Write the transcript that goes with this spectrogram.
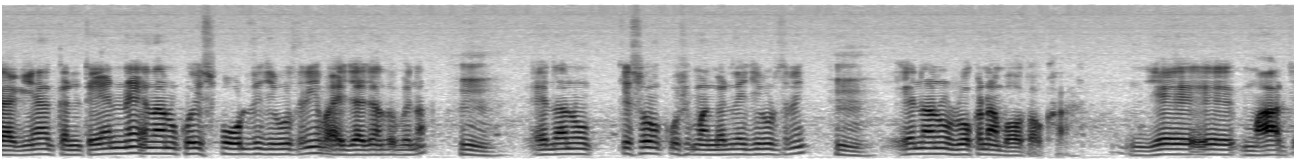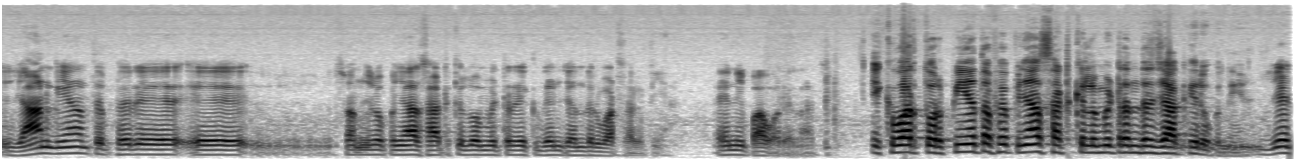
ਹੈਗੀਆਂ ਕੰਟੇਨ ਨੇ ਇਹਨਾਂ ਨੂੰ ਕੋਈ ਸਪੋਰਟ ਦੀ ਜ਼ਰੂਰਤ ਨਹੀਂ ਹਵਾਈ ਜਹਾਜ਼ਾਂ ਤੋਂ ਬਿਨਾ। ਹੂੰ। ਇਹਨਾਂ ਨੂੰ ਕਿਸੇ ਕੁਝ ਮੰਗਣ ਦੀ ਜ਼ਰੂਰਤ ਨਹੀਂ। ਹੂੰ। ਇਹਨਾਂ ਨੂੰ ਰੋਕਣਾ ਬਹੁਤ ਔਖਾ। ਜੇ ਇਹ ਮਾਰਚ ਜਾਣਗੀਆਂ ਤੇ ਫਿਰ ਇਹ ਸਮਝ ਲਓ 50 60 ਕਿਲੋਮੀਟਰ ਇੱਕ ਦਿਨ ਚ ਅੰਦਰ ਵੜ ਸਕਦੀਆਂ। ਇੰਨੀ ਪਾਵਰ ਇਹਨਾਂ 'ਚ ਇੱਕ ਵਾਰ ਤੁਰ ਪਈਆਂ ਤਾਂ ਫਿਰ 50 60 ਕਿਲੋਮੀਟਰ ਅੰਦਰ ਜਾ ਕੇ ਰੁਕਦੀਆਂ। ਜੇ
